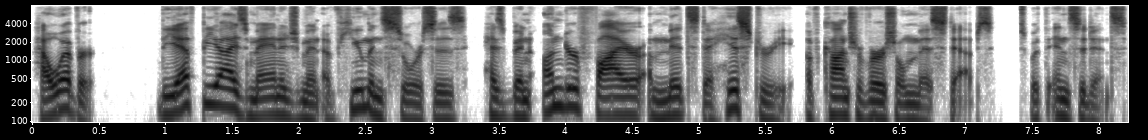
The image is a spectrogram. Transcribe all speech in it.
However, the FBI's management of human sources has been under fire amidst a history of controversial missteps, with incidents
